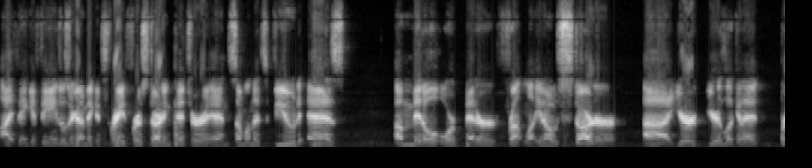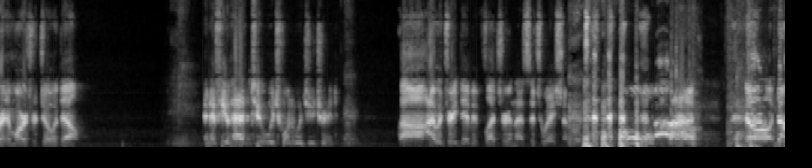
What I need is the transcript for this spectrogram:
I think if the Angels are going to make a trade for a starting pitcher and someone that's viewed as a middle or better front, line you know, starter, uh, you're you're looking at Brandon Marsh or Jo Adell. And if you had to, which one would you trade? Uh, I would trade David Fletcher in that situation. oh wow! no, no,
